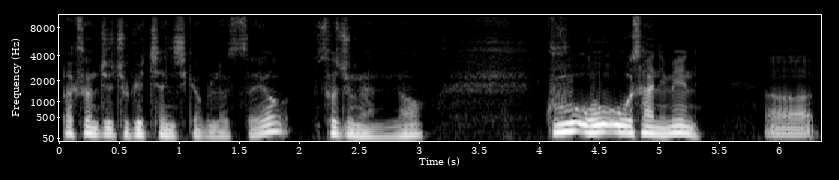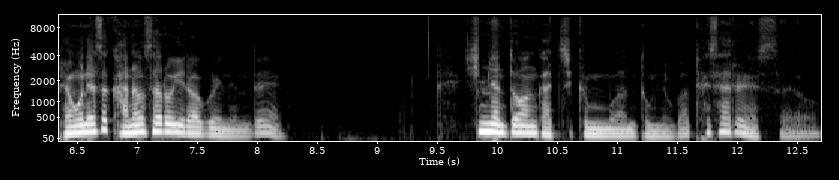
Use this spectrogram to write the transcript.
박선주, 조규찬 씨가 불렀어요. 소중한 너. 9554님인 어, 병원에서 간호사로 일하고 있는데 10년 동안 같이 근무한 동료가 퇴사를 했어요.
